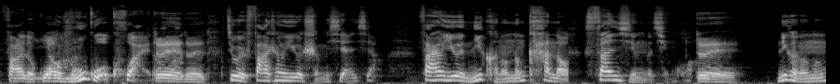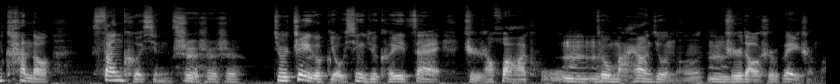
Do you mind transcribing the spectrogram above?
发来的光、如果快的话，对对。就会发生一个什么现象？发生一个你可能能看到三星的情况，对，你可能能看到三颗星，是，是是，就是这个有兴趣可以在纸上画画图，嗯嗯。就马上就能知道是为什么。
